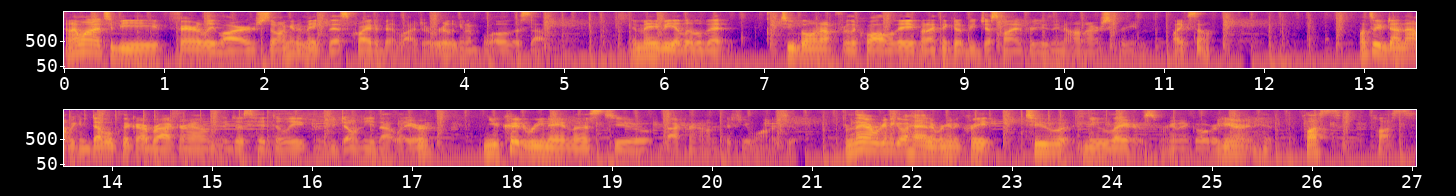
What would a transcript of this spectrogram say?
and I want it to be fairly large, so I'm gonna make this quite a bit larger. We're really gonna blow this up. It may be a little bit too blown up for the quality, but I think it'll be just fine for using on our screen, like so. Once we've done that, we can double click our background and just hit delete as we don't need that layer. And you could rename this to background if you wanted to. From there, we're gonna go ahead and we're gonna create two new layers. We're gonna go over here and hit plus, plus.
